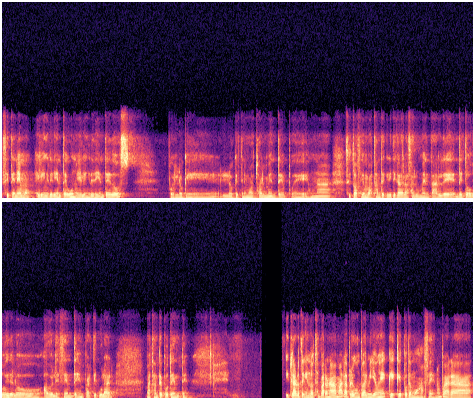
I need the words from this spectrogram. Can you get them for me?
si tenemos el ingrediente 1 y el ingrediente 2, pues lo que, lo que tenemos actualmente pues, es una situación bastante crítica de la salud mental de, de todos y de los adolescentes en particular, bastante potente. Y claro, teniendo este panorama, la pregunta del millón es qué, podemos hacer ¿no? para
